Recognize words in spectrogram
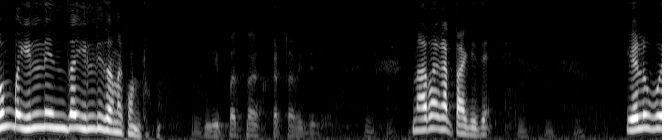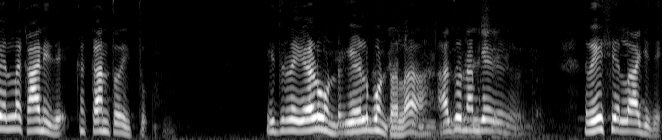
ತುಂಬ ಇಲ್ಲಿಂದ ಇಲ್ಲಿ ತನಕ ಉಂಟು. ನರ ಕಟ್ಟಾಗಿದೆ ನರಗಟ್ಟಾಗಿದೆ. ಎಲುಬು ಎಲ್ಲ ಕಾಣಿದೆ ಕ- ಕಾಣ್ತಾ ಇತ್ತು. ಇದರ ಎಳು ಉಂಟು ಎಳುಬು ಉಂಟಲ್ಲ ಅದು ನಮಗೆ ರೇಷೆ ಎಲ್ಲ ಆಗಿದೆ.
